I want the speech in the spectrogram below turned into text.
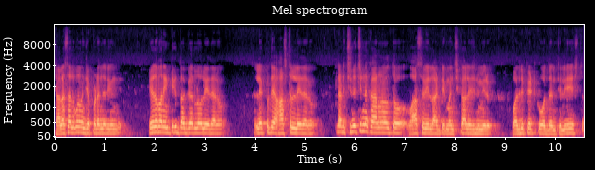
చాలాసార్లు కూడా మనం చెప్పడం జరిగింది. ఏదో మన ఇంటికి దగ్గరలో లేదనో లేకపోతే హాస్టల్ లేదను ఇలాంటి చిన్న చిన్న కారణాలతో వాసవి లాంటి మంచి కాలేజీని మీరు వదిలిపెట్టుకోవద్దని తెలియజేస్తూ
